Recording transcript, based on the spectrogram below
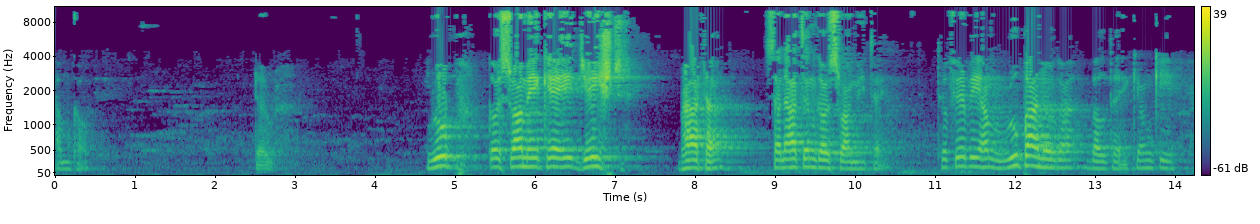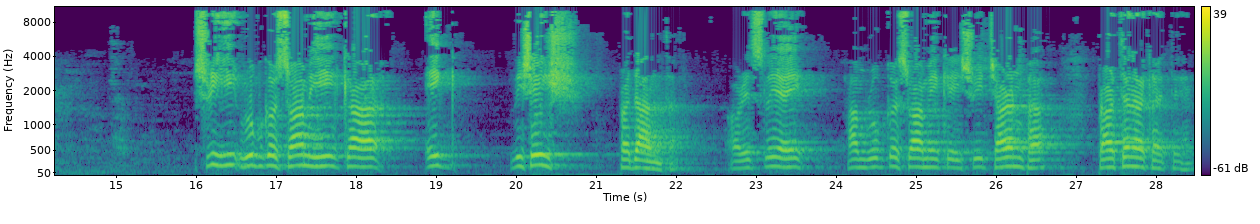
हमको तो रूप गोस्वामी के ज्येष्ठ भ्राता सनातन गोस्वामी थे तो फिर भी हम रूपानुगा बोलते हैं, क्योंकि श्री रूप गोस्वामी का एक विशेष प्रदान था, और इसलिए हम रूप गोस्वामी के श्री चरण पर प्रार्थना करते हैं।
